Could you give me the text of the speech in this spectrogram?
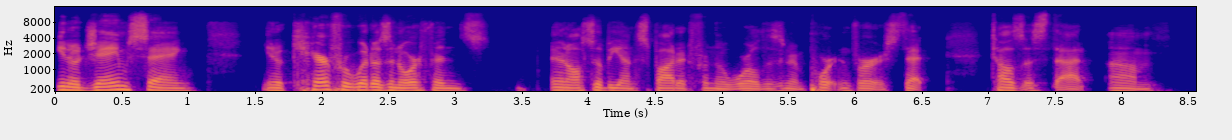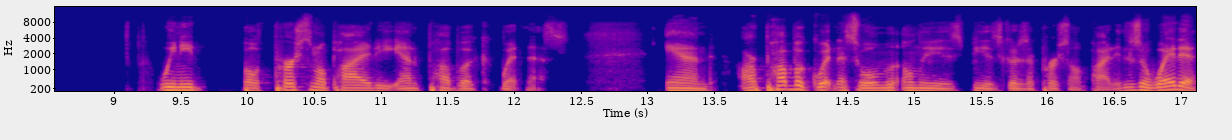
you know, James saying, you know, care for widows and orphans and also be unspotted from the world is an important verse that tells us that um, we need both personal piety and public witness and our public witness will only be as good as a personal piety. There's a way to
